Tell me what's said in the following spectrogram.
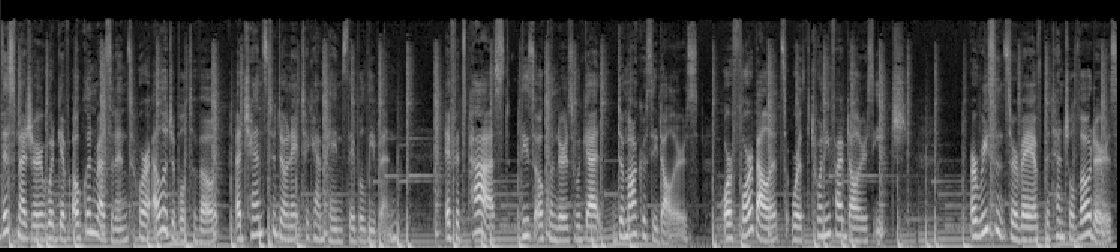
This measure would give Oakland residents who are eligible to vote a chance to donate to campaigns they believe in. If it's passed, these Oaklanders would get democracy dollars, or four ballots worth $25 each. A recent survey of potential voters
